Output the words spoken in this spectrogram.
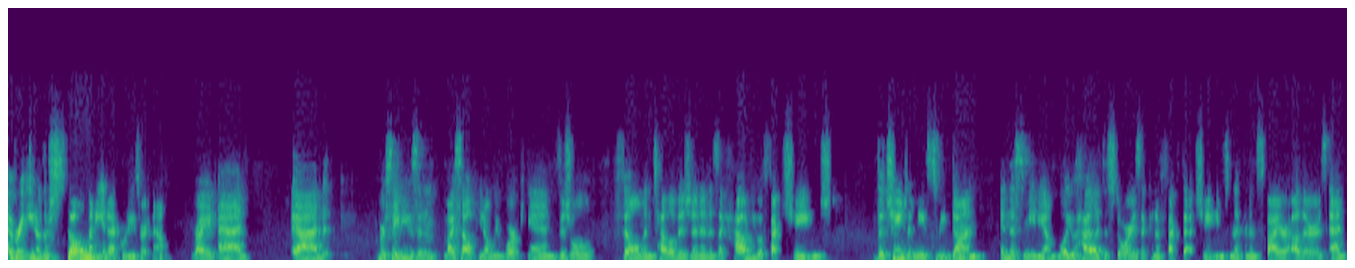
every, you know, there's so many inequities right now, right? And and Mercedes and myself, you know, we work in visual film and television, and it's like, how do you affect change? The change that needs to be done in this medium. Well, you highlight the stories that can affect that change and that can inspire others. And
